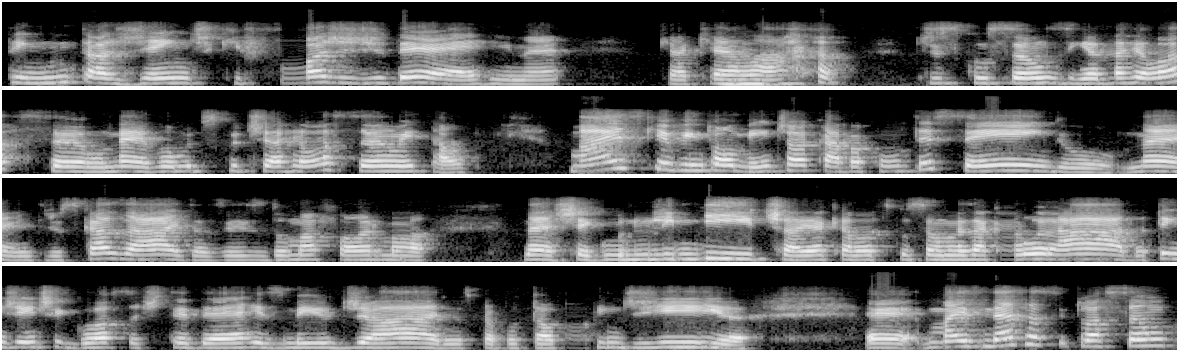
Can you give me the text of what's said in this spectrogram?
tem muita gente que foge de DR, né? Que é aquela uhum. discussãozinha da relação, né? Vamos discutir a relação e tal. Mas que eventualmente acaba acontecendo, né, entre os casais, às vezes de uma forma, né, chegou no limite, aí aquela discussão mais acalorada, tem gente que gosta de ter DRs meio diários para botar o papo em dia, é, mas nessa situação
